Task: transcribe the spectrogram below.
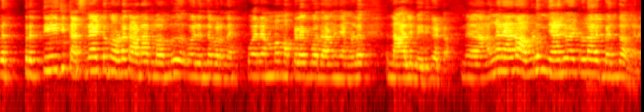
പ്ര- പ്രത്യേകിച്ച് കസിനായിട്ടൊന്നും അവളെ കാണാറില്ല. നമ്മൾ എന്താ പറയുന്നത് ഒരമ്മ മക്കളെ പോലാണ് ഞങ്ങൾ നാല് പേരും കേട്ടോ. അങ്ങനെയാണ് അവളും ഞാനുമായിട്ടുള്ള ബന്ധം അങ്ങനെ.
